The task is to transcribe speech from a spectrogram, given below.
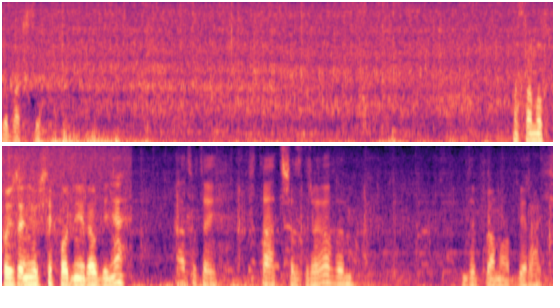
Zobaczcie. Na samo spojrzenie już się chłodniej robi, nie? A tutaj w Teatrze Zdrojowym dyplomy odbieraliśmy.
